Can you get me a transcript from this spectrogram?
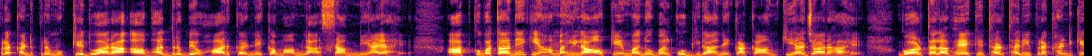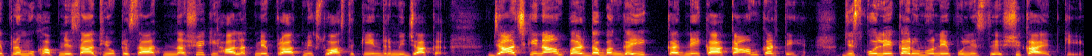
प्रखंड प्रमुख के द्वारा अभद्र व्यवहार करने का मामला सामने आया है। आपको बता दें कि यहाँ महिलाओं के मनोबल को गिराने का काम किया जा रहा है। गौरतलब है कि थरथरी प्रखंड के प्रमुख अपने साथियों के साथ नशे की हालत में प्राथमिक स्वास्थ्य केंद्र में जाकर जाँच के नाम पर दबंगई करने का काम करते हैं, जिसको लेकर उन्होंने पुलिस से शिकायत की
